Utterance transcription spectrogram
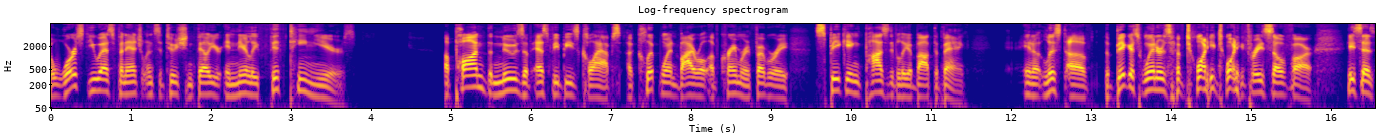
the worst U.S. financial institution failure in nearly 15 years. Upon the news of SVB's collapse, a clip went viral of Cramer in February speaking positively about the bank in a list of the biggest winners of 2023 so far. He says,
